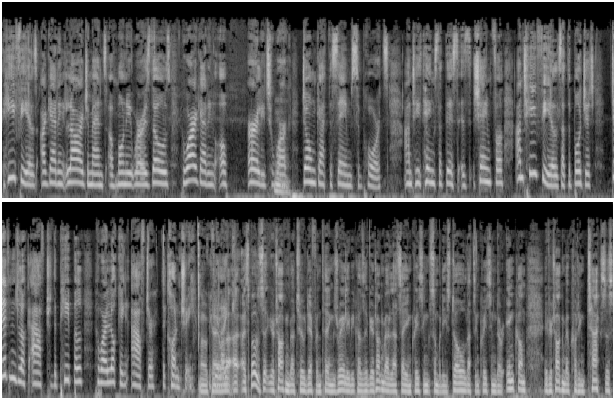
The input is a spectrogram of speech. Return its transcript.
he feels are getting large amounts of money, whereas those who are getting up early to work mm. don't get the same supports. And he thinks that this is shameful and he feels that the budget didn't look after the people who are looking after the country. Okay, well, like. I, I, suppose that you're talking about two different things, really, because if you're talking about, let's say, increasing somebody's dole, that's increasing their income. If you're talking about cutting taxes,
